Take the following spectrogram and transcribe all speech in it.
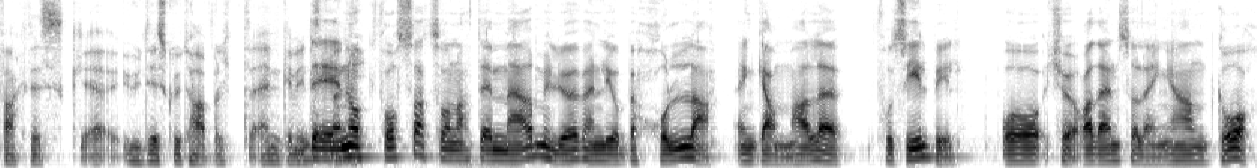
faktisk uh, udiskutabelt en gevinst. Det er nok fortsatt sånn at det er mer miljøvennlig å beholde en gammel fossilbil å kjøre den så lenge han går,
